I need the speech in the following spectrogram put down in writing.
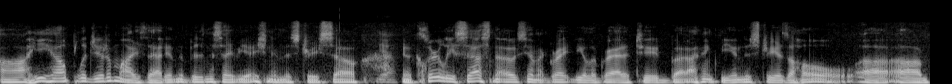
uh, he helped legitimize that in the business aviation industry. So, Yeah. you know, clearly Cessna owes him a great deal of gratitude, but I think the industry as a whole uh, um,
